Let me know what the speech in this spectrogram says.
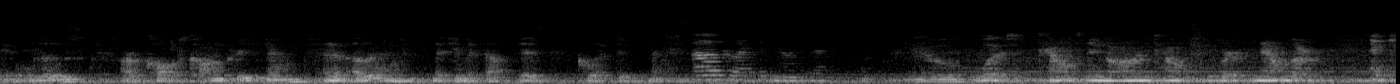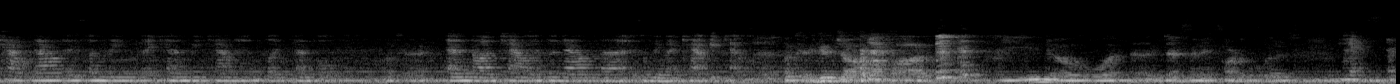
Okay, well, those are called concrete nouns, and then the other one that you missed out is collective nouns. Oh, collective nouns, yeah. You know what count and non-count word nouns are? A count noun is something that can be counted, like pencils. Okay. And non-count is a noun that is something that can't be counted. Okay, good job, high five. Do you know what a definite article is? Yes, a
